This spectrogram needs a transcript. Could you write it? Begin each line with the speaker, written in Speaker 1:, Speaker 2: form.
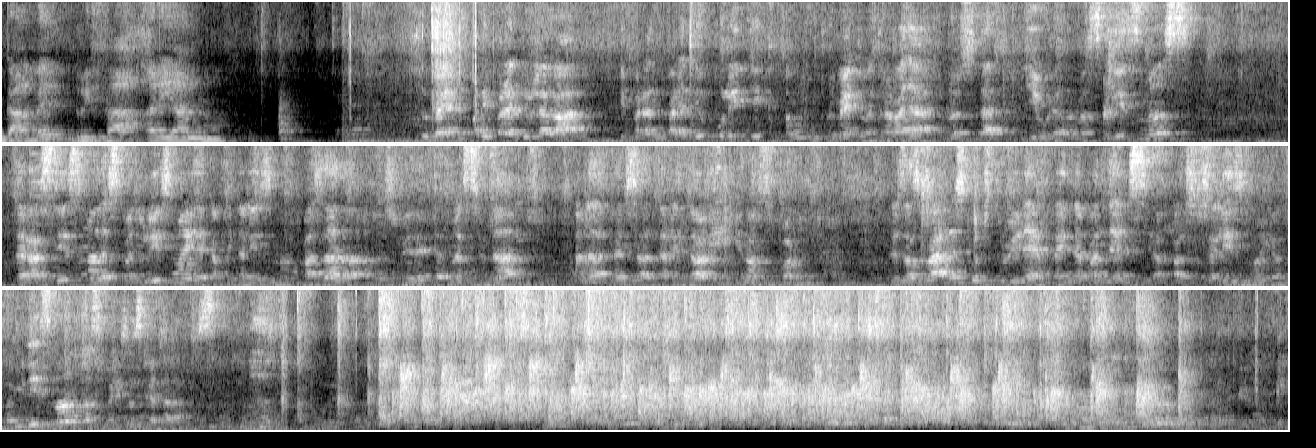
Speaker 1: Galvez Rifà Ariadna.
Speaker 2: Prometo per imperatiu legal i per imperatiu polític em comprometo a treballar en una societat lliure de masclismes, de racisme, d'espanyolisme i de capitalisme, basada en la solidaritat internacional, en la defensa del territori i en el suport mutu. Des dels barris construirem la independència, el socialisme i el feminisme dels països catalans.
